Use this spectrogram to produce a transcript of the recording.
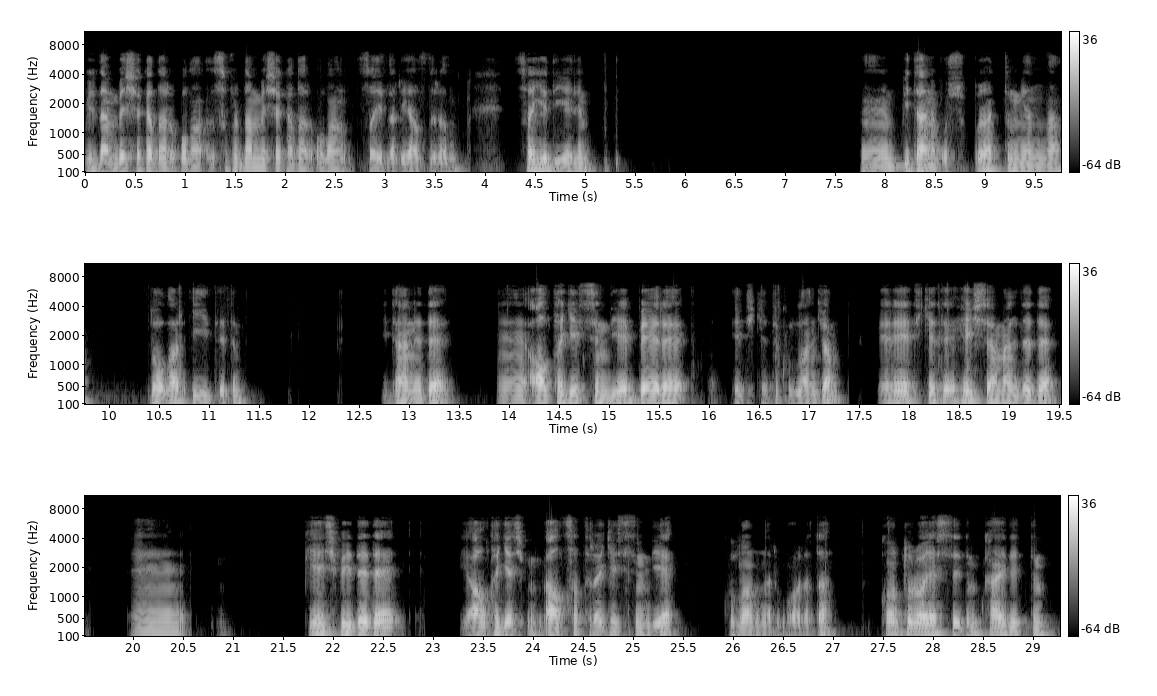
Birden 5'e kadar olan, sıfırdan 5'e kadar olan sayıları yazdıralım. Sayı diyelim. Ee, bir tane boşluk bıraktım yanına. Dolar i dedim. Bir tane de e, alta geçsin diye br etiketi kullanacağım. br etiketi HTML'de de e, PHP'de de bir alta geç, alt satıra geçsin diye kullanılır bu arada. Ctrl S dedim, kaydettim.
